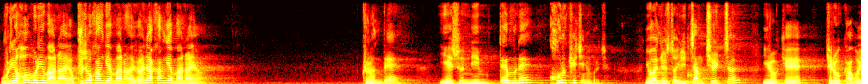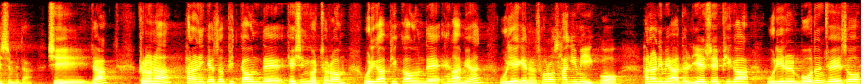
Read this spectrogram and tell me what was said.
우리는 허물이 많아요. 부족한 게 많아요. 연약한 게 많아요. 그런데 예수님 때문에 거룩해지는 거죠. 요한일서 1장 7절 이렇게 기록하고 있습니다. 시작. 그러나 하나님께서 빛 가운데 계신 것처럼 우리가 빛 가운데 행하면 우리에게는 서로 사귐이 있고 하나님의 아들 예수의 피가 우리를 모든 죄에서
